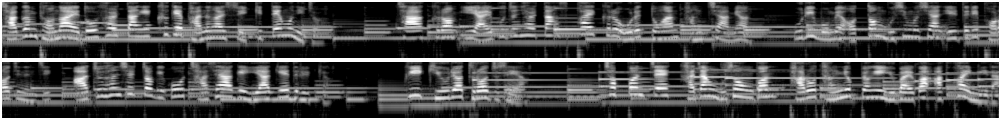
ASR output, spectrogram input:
작은 변화에도 혈당이 크게 반응할 수 있기 때문이죠. 자, 그럼 이 얄궂은 혈당 스파이크를 오랫동안 방치하면 우리 몸에 어떤 무시무시한 일들이 벌어지는지 아주 현실적이고 자세하게 이야기해 드릴게요. 귀 기울여 들어주세요. 첫 번째, 가장 무서운 건 바로 당뇨병의 유발과 악화입니다.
